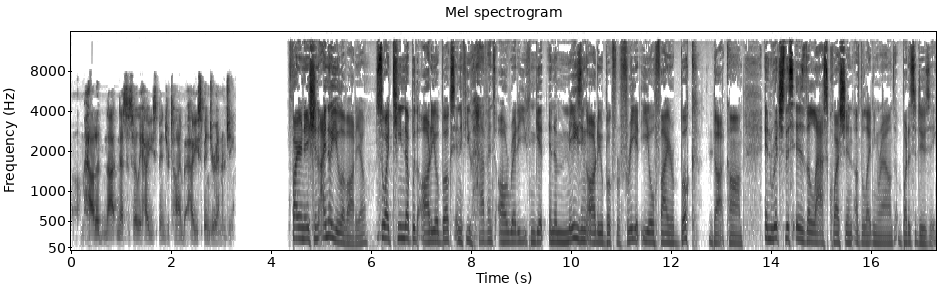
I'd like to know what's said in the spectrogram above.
um, how to not necessarily how you spend your time, but how you spend your energy. Fire Nation, I know you love audio. So I teamed up with audiobooks. And if you haven't already, you can get an amazing audiobook for free at eofirebook.com. And Rich, this is the last question of the lightning round, but it's a doozy.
